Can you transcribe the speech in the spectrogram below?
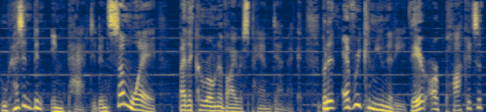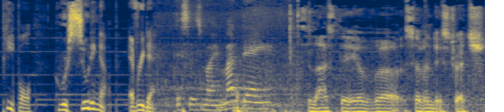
who hasn't been impacted in some way by the coronavirus pandemic. But in every community, there are pockets of people who are suiting up every day. This is my Monday. It's the last day of a seven day stretch.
